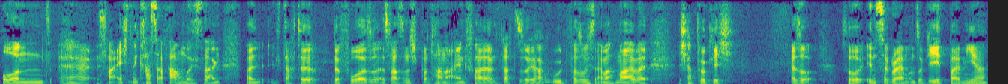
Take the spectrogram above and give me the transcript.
Und äh, es war echt eine krasse Erfahrung, muss ich sagen. Weil ich dachte davor, so es war so ein spontaner Einfall und dachte so, ja gut, versuche ich es einfach mal, weil ich habe wirklich, also so Instagram und so geht bei mir,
